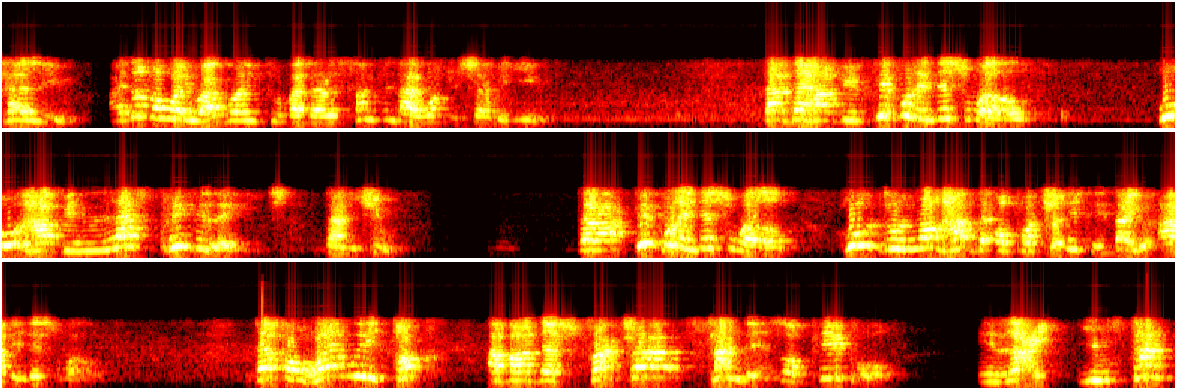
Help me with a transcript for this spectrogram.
tell you. I don't know what you are going through, but there is something that I want to share with you. That there have been people in this world who have been less privileged than you. There are people in this world who do not have the opportunities that you have in this world. Therefore, when we talk about the structural standings of people in life, you stand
